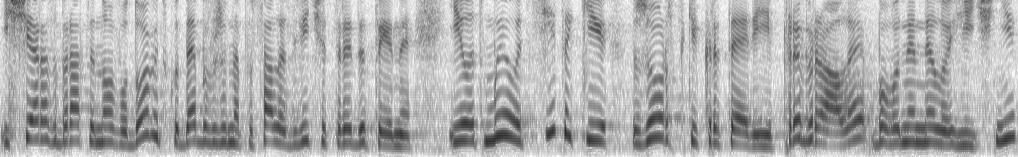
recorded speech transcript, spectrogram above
і ще раз брати нову довідку, де би вже написали дві чи три дитини. І от ми оці такі жорсткі критерії прибрали, бо вони нелогічні.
